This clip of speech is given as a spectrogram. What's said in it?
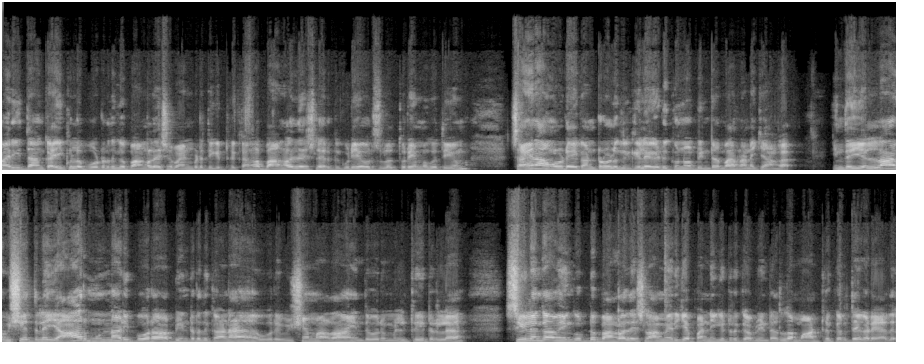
மாறி தான் கைக்குள்ளே போடுறதுக்கு பங்களாதேஷை பயன்படுத்திக்கிட்டு இருக்காங்க. பங்களாதேஷில் இருக்கக்கூடிய ஒரு சில துறைமுகத்தையும் சைனா அவங்களுடைய கண்ட்ரோலுக்கு கீழே எடுக்கணும் அப்படின்ற மாதிரி நினைக்காங்க இந்த எல்லா விஷயத்தில் யார் முன்னாடி போகிறா அப்படின்றதுக்கான ஒரு விஷயமாக தான் இந்த ஒரு மிலிட்ரி ட்ரில்ல ஸ்ரீலங்காவையும் கூப்பிட்டு பங்களாதேஷில் அமெரிக்கா பண்ணிக்கிட்டு இருக்கு அப்படின்றதுல மாற்று கருத்தே கிடையாது.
